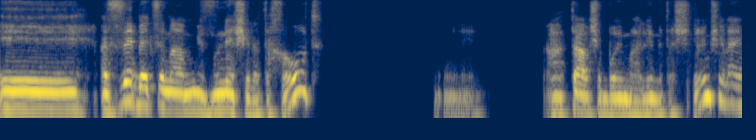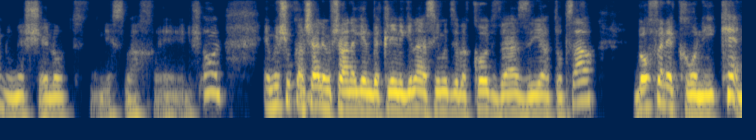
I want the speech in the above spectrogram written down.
אה, אז זה בעצם המבנה של התחרות, אה, האתר שבו הם מעלים את השירים שלהם, אם יש שאלות אני אשמח אה, לשאול. אם מישהו כאן שאל אם אפשר לנגן בכלי נגינה, לשים את זה בקוד ואז זה יהיה התוצר, באופן עקרוני כן,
